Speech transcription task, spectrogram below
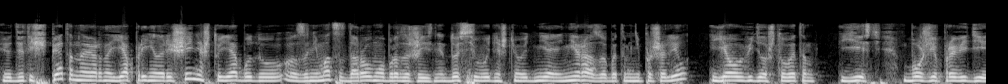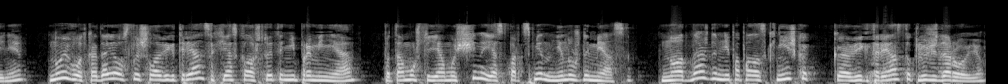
и в 2005, наверное, я принял решение, что я буду э, заниматься здоровым образом жизни. До сегодняшнего дня я ни разу об этом не пожалел. Я увидел, что в этом есть Божье провидение. Ну и вот, когда я услышал о вегетарианцах, я сказал, что это не про меня, потому что я мужчина, я спортсмен, мне нужно мясо. Но однажды мне попалась книжка к вегетарианству «Ключ здоровью».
